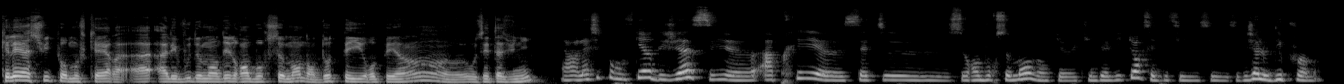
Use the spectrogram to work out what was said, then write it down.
Quelle est la suite pour MoveCare Allez-vous demander le remboursement dans d'autres pays européens, euh, aux États-Unis? Alors la suite pour MoveCare déjà c'est après cette ce remboursement donc qui est une belle victoire c'est déjà le déploiement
